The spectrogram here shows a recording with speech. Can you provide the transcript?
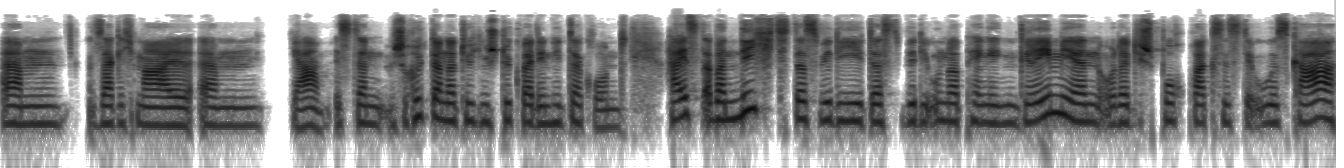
ähm, sag ich mal, ähm, ja, ist dann, rückt dann natürlich ein Stück weit in den Hintergrund. Heißt aber nicht, dass wir die, dass wir die unabhängigen Gremien oder die Spruchpraxis der USK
